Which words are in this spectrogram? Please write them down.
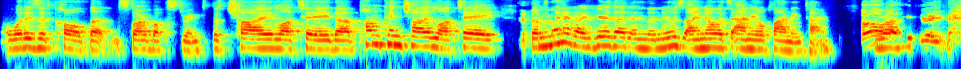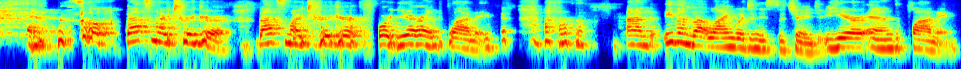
what is it called that Starbucks drink? The chai latte, the pumpkin chai latte. The minute I hear that in the news, I know it's annual planning time. Oh, right? great. so that's my trigger. That's my trigger for year end planning. and even that language needs to change year end planning.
